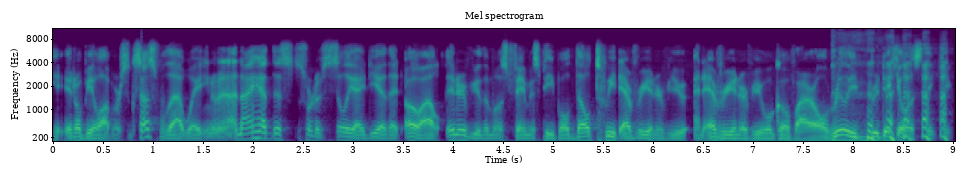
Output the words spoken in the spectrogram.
It'll be a lot more successful that way. You know, and I had this sort of silly idea that oh, I'll interview the most famous people. They'll tweet every interview, and every interview will go viral. Really ridiculous thinking.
